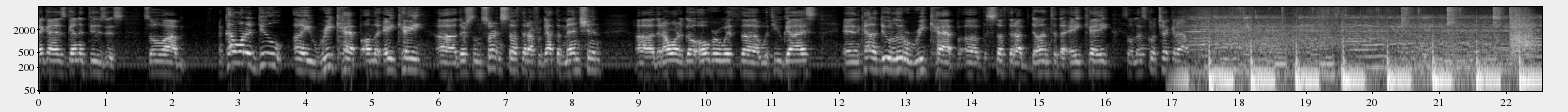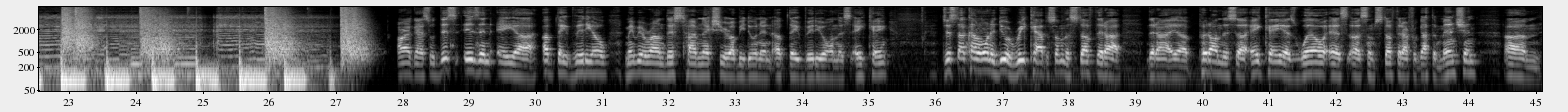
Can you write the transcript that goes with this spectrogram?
Hey guys, Gun Enthusiast. So um, I kind of want to do a recap on the AK. Uh, there's some certain stuff that I forgot to mention uh, that I want to go over with uh, with you guys and kind of do a little recap of the stuff that I've done to the AK. So let's go check it out. Guys, so this isn't a uh, update video. Maybe around this time next year I'll be doing an update video on this AK. Just I kind of want to do a recap of some of the stuff that I that I uh, put on this uh, AK as well as uh, some stuff that I forgot to mention. Um,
